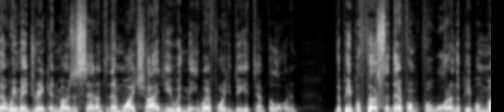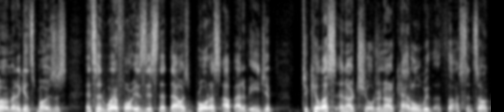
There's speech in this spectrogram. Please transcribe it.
that we may drink. And Moses said unto them, Why chide ye with me? Wherefore do ye tempt the Lord? And the people thirsted there for, for water, and the people murmured against Moses and said, Wherefore is this that thou hast brought us up out of Egypt to kill us and our children, our cattle with thirst? And so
